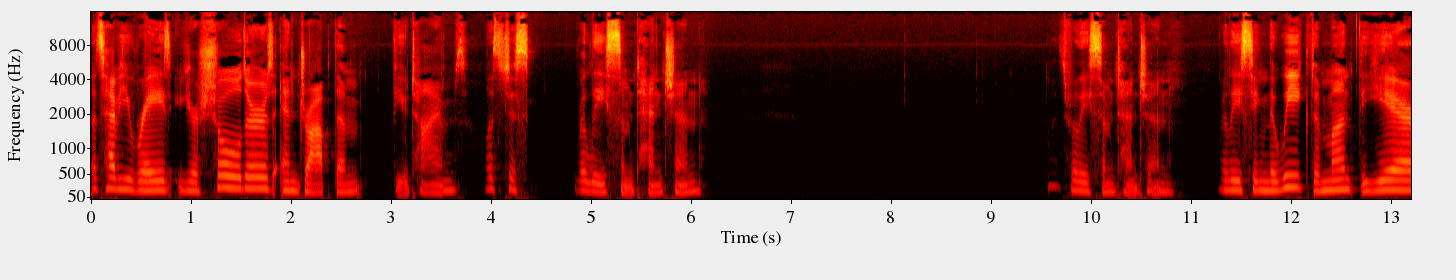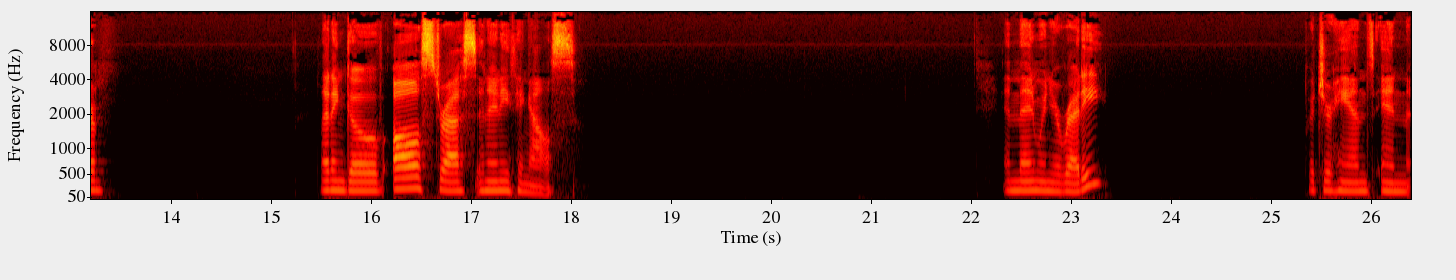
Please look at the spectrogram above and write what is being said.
let's have you raise your shoulders and drop them a few times. Let's just release some tension. Let's release some tension. Releasing the week, the month, the year letting go of all stress and anything else. And then when you're ready, put your hands in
